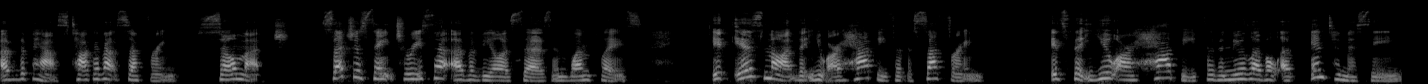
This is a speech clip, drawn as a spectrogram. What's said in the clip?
of the past talk about suffering so much. Such as Saint Teresa of Avila says in one place, it is not that you are happy for the suffering, It's that you are happy for the new level of intimacy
